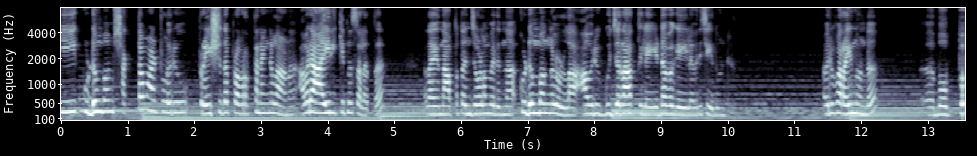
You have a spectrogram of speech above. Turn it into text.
ഈ കുടുംബം ശക്തമായിട്ടുള്ളൊരു പ്രേക്ഷിത പ്രവർത്തനങ്ങളാണ് അവരായിരിക്കുന്ന സ്ഥലത്ത്. അതായത് നാൽപ്പത്തഞ്ചോളം വരുന്ന കുടുംബങ്ങളുള്ള ആ ഒരു ഗുജറാത്തിലെ ഇടവകയിൽ അവർ ചെയ്തുകൊണ്ടിരുന്നു. അവർ പറയുന്നുണ്ട് ബോപ്പ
